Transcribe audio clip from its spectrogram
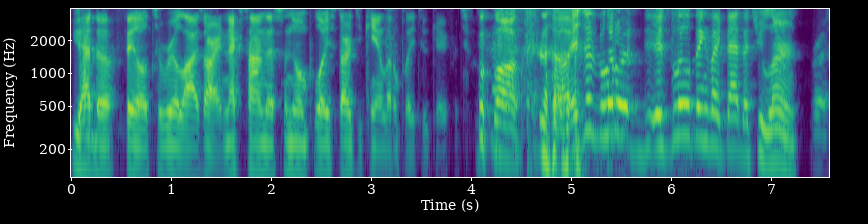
you had to fail to realize, all right, next time that a new employee starts, you can't let them play 2K for too long. so it's just little, it's little things like that that you learn. Right.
